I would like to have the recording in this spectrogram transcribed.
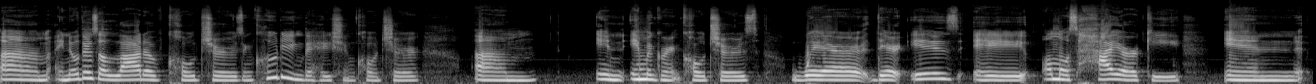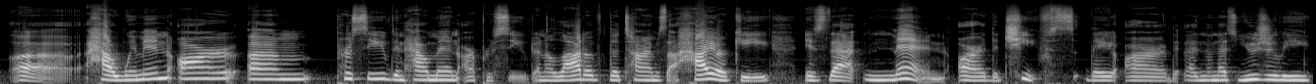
Um, I know there's a lot of cultures, including the Haitian culture, um, in immigrant cultures where there is a almost hierarchy in uh, how women are um, perceived and how men are perceived. And a lot of the times, the hierarchy is that men are the chiefs. They are, and then that's usually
